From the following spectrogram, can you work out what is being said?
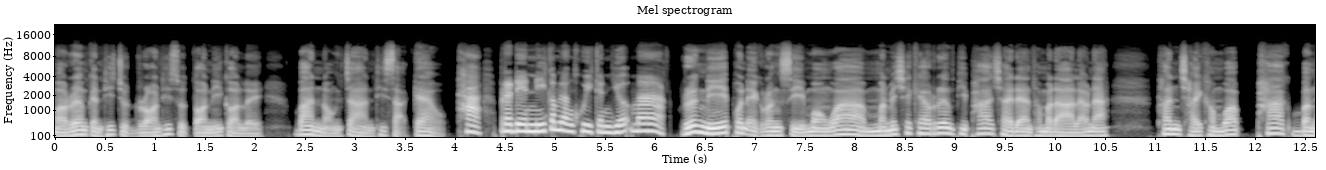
มาเริ่มกันที่จุดร้อนที่สุดตอนนี้ก่อนเลย บ้านหนองจานที่สระแก้ว ค่ะ ประเด็นนี้กำลังคุยกันเยอะมาก เรื่องนี้พลเอกรังสีมองว่ามันไม่ใช่แค่เรื่องพิพาทชายแดนธรรมดาแล้วนะ ท่านใช้คำว่าภาคบัง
